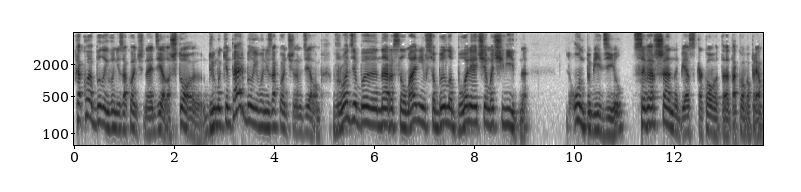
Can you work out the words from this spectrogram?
Какое было его незаконченное дело? Что, Дрю Макентайр был его незаконченным делом? Вроде бы на Расселмании все было более чем очевидно. Он победил, совершенно без какого-то такого прям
